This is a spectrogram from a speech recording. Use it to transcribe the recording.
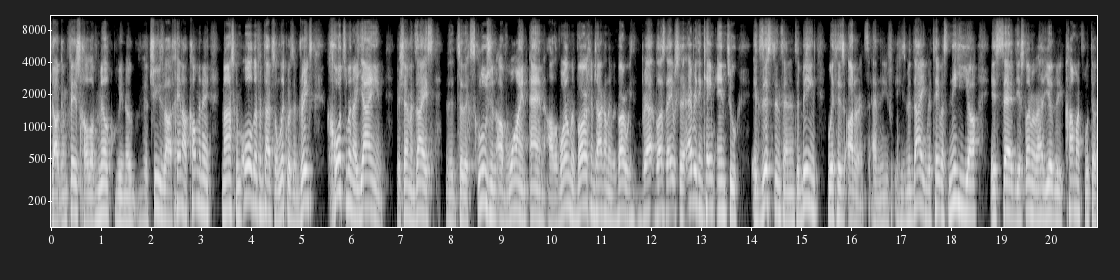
dog and fish, of milk, you know, the cheese, mashkim, all different types of liquids and drinks. Chutz min yayin b'shem and zayis to the exclusion of wine and olive oil. Mevarach and shakal we bless the Everything came into existence and into being with his utterance. And he's medayik v'tevas nihiya is said yeshlemer yod kamatz with the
